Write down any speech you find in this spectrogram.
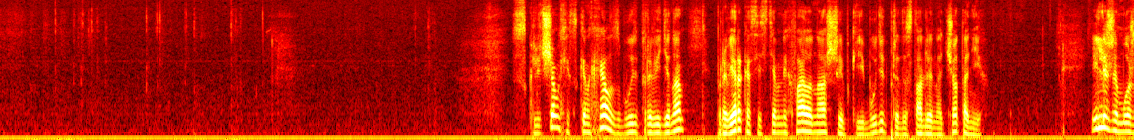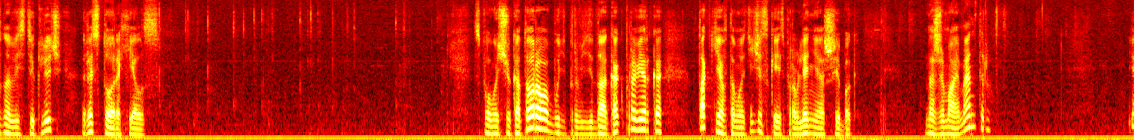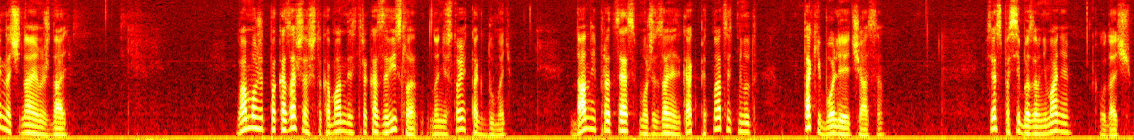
С ключом ScanHealth будет проведена проверка системных файлов на ошибки и будет предоставлен отчет о них. Или же можно ввести ключ Restore Health, с помощью которого будет проведена как проверка, так и автоматическое исправление ошибок. Нажимаем Enter и начинаем ждать. Вам может показаться, что командная строка зависла, но не стоит так думать. Данный процесс может занять как 15 минут, так и более часа. Всем спасибо за внимание. Удачи!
